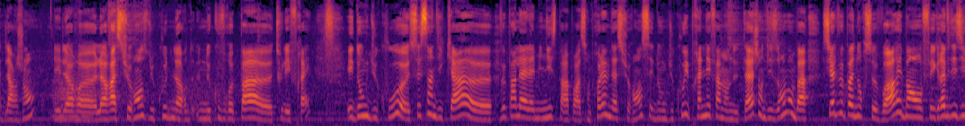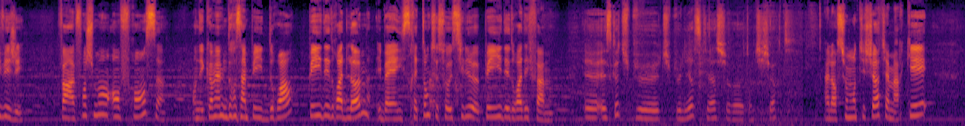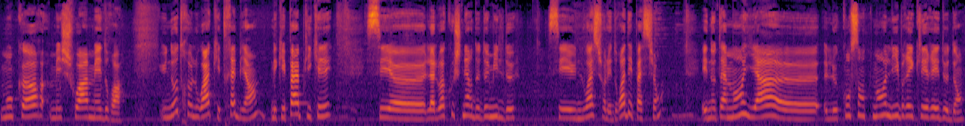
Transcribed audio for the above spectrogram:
de l'argent et leur, leur, assurance du coup ne, ne couvre pas tous les frais. Et donc du coup, ce syndicat veut parler à la ministre par rapport à son problème d'assurance et donc du coup, ils prennent les femmes en otage en disant bon bah si elle veut pas nous recevoir, et eh ben on fait grève des IVG. Enfin, franchement, en France, on est quand même dans un pays de droit, pays des droits de l'homme, et ben il serait temps que ce soit aussi le pays des droits des femmes. Euh, est-ce que tu peux, tu peux lire ce qu'il y a sur euh, ton t-shirt? Alors sur mon t-shirt, il y a marqué Mon corps, mes choix, mes droits. Une autre loi qui est très bien, mais qui n'est pas appliquée, c'est euh, la loi Kouchner de 2002. C'est une loi sur les droits des patients, et notamment il y a le consentement libre et éclairé dedans.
